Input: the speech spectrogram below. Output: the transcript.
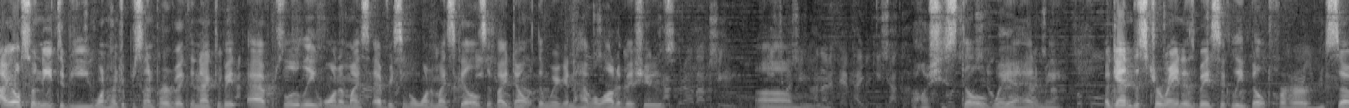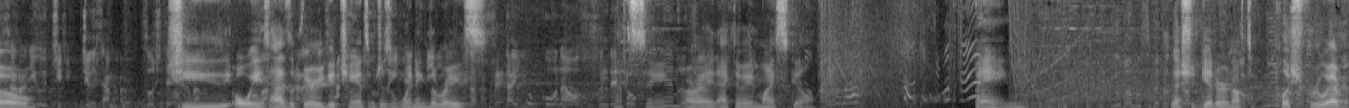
I also need to be 100% perfect and activate absolutely one of my every single one of my skills. If I don't, then we're going to have a lot of issues. Um, Oh, she's still way ahead of me. Again, this terrain is basically built for her, so she always has a very good chance of just winning the race. Let's see. Alright, activate my skill. Bang. That should get her enough to push through ever,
